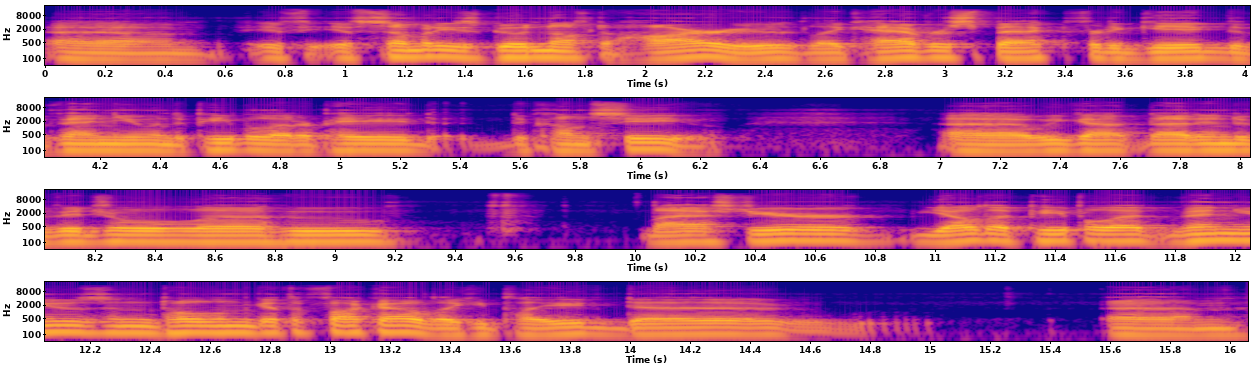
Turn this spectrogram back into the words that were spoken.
Um, if if somebody's good enough to hire you, like have respect for the gig, the venue, and the people that are paid to come see you. Uh, we got that individual uh, who last year yelled at people at venues and told them to get the fuck out. Like he played uh, um,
